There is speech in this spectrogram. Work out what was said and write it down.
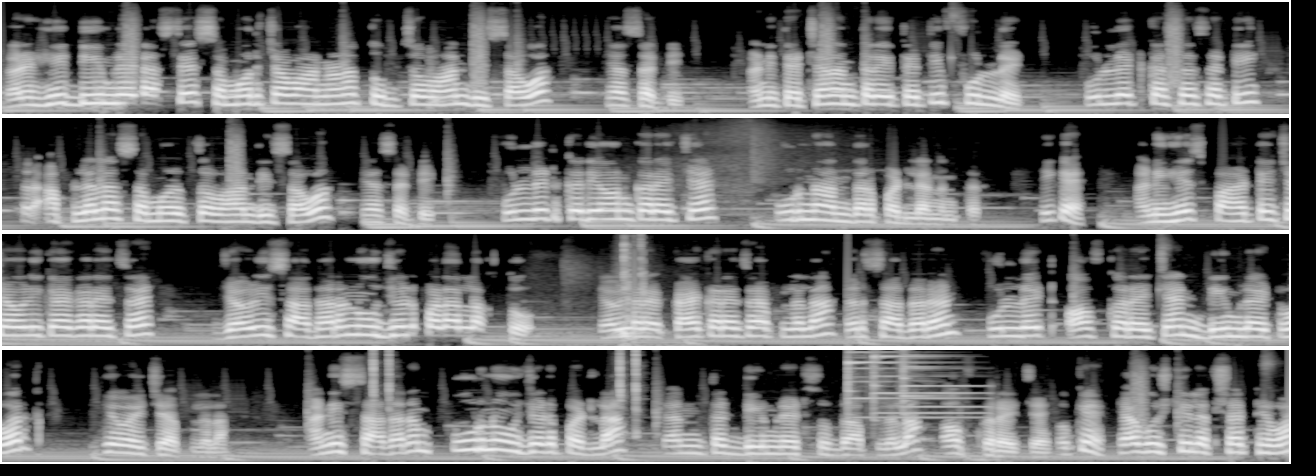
कारण ही डीम लाइट असते समोरच्या वाहनानं तुमचं वाहन दिसावं यासाठी आणि त्याच्यानंतर येते ती फुल लाइट फुल लेट कशासाठी? तर आपल्याला समोरचं वाहन दिसावं यासाठी. फुल लेट कधी ऑन करायचे आहे? पूर्ण अंधार पडल्यानंतर. ठीक आहे? आणि हेच पहाटेच्या वेळी काय करायचं आहे? ज्यावेळी साधारण उजेड पडायला लागतो त्यावेळी काय करायचं आहे आपल्याला? तर साधारण फुल लाइट ऑफ करायचे आणि डीम लाईटवर ठेवायचे आपल्याला. आणि साधारण पूर्ण उजेड पडला त्यानंतर डीम लाइट सुद्धा आपल्याला ऑफ करायचे आहे. ओके ह्या गोष्टी लक्षात ठेवा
